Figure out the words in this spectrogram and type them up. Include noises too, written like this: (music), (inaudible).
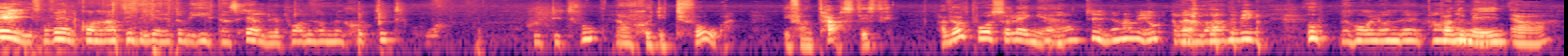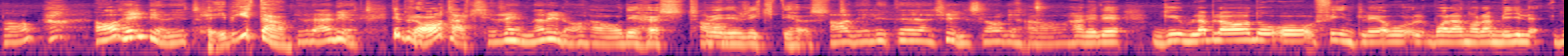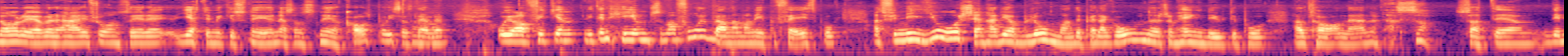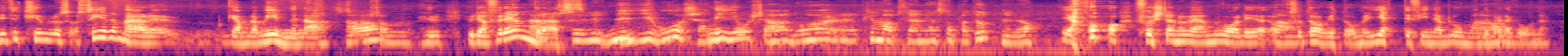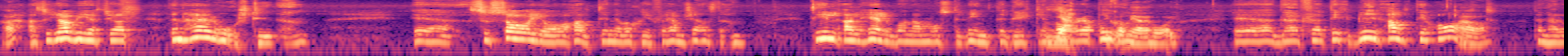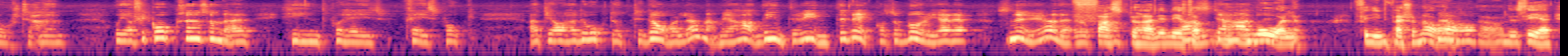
Hej och välkomna till Berit och Birgittas äldrepodd nummer 72. 72? Ja, 72. Det är fantastiskt. Har vi hållit på så länge? Ja, tydligen har vi gjort och ändå (laughs) hade vi uppehåll under pandemin. Pandemin, ja. Ja. Ja, hej Berit. Hej Birgitta! Hur är det? Det är bra tack. Det regnar idag. Ja, och det är höst. Nu Ja. är det riktig höst. Ja, det är lite kylslaget. Ja, här är det gula blad och, och fintlöv och bara några mil norröver härifrån så är det jättemycket snö och nästan snökaos på vissa ställen. Och jag fick en liten hint som man får ibland när man är på Facebook att för nio år sedan hade jag blommande pelargoner som hängde ute på altanen. Alltså, Så att eh, det är lite kul att se de här eh, gamla minnena som, Ja. som, hur, hur det har förändrats. absolut. Nio år sedan. Nio år sedan. Ja, då har klimatförändringen stoppat upp nu då. (laughs) Ja, första november var det också Ja. taget då med jättefina blommande Ja. pelargoner. Ja. Alltså jag vet ju att den här årstiden eh, så sa jag alltid när jag var chef för hemtjänsten. Till allhelgona måste vinterdäcken vara ja, på. det kommer jag ihåg. Eh, därför att det blir alltid halt Ja. den här årstiden. Och jag fick också en sån där hint på Facebook att jag hade åkt upp till Dalarna men jag hade inte vinterdäck och så började det snöa där uppe. Fast du hade det Fast som hade- mål för din personal. Ja. du ser.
